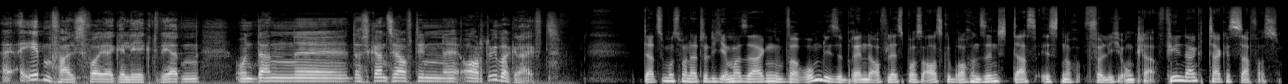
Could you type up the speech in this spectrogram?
äh, ebenfalls Feuer gelegt werden und dann äh, das Ganze auf den äh, Ort übergreift. Dazu muss man natürlich immer sagen, warum diese Brände auf Lesbos ausgebrochen sind, das ist noch völlig unklar. Vielen Dank, Takis Safos.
